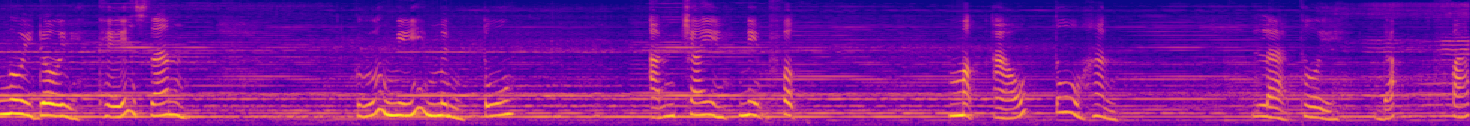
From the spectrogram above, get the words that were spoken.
Người đời thế gian cứ nghĩ mình tu. Ăn chay niệm phật. Mặc áo tu hành là thời đắc pháp.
